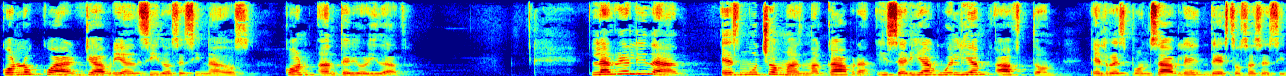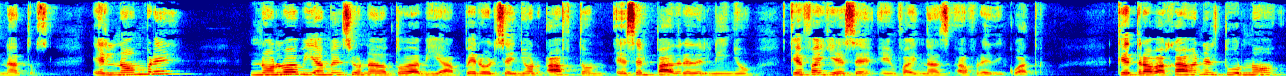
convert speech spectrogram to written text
con lo cual ya habrían sido asesinados con anterioridad. La realidad es mucho más macabra y sería William Afton el responsable de estos asesinatos. El nombre no lo había mencionado todavía, pero el señor Afton es el padre del niño que fallece en Finance a Freddy 4, que trabajaba en el turno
